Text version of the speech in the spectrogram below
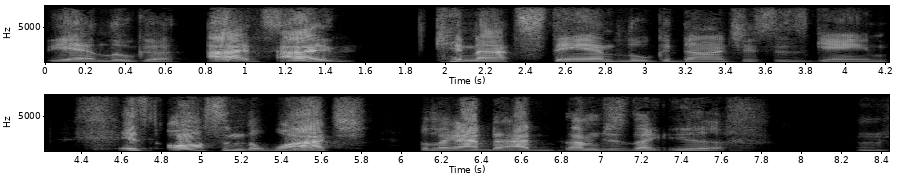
Yeah, Luka. I I cannot stand Luka Doncic's game. It's awesome to watch, but like I, I I'm just like ugh, mm.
